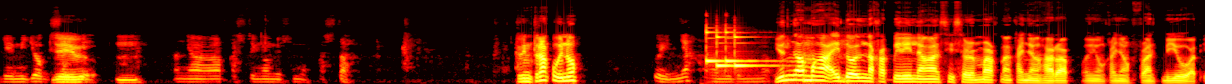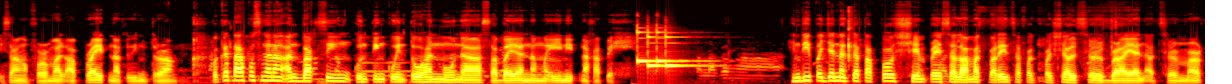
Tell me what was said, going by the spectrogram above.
Jamie Jog. J- Sabi, mm. Kanya casting nga mismo. Kasta. Twin trunk, win, no? Uy, niya. Ano Yun nga mga idol, nakapili na nga si Sir Mark ng kanyang harap o yung kanyang front view at isang formal upright na twin trunk. Pagkatapos nga ng unboxing, kunting kwentuhan muna sabayan ng mainit na kape. Hindi pa dyan nagtatapos, syempre salamat pa rin sa pagpasyal Sir Brian at Sir Mark.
